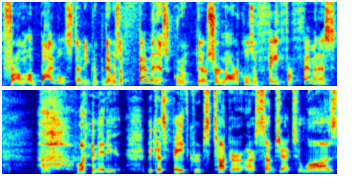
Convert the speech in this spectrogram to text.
from a Bible study group? There was a feminist group. There are certain articles of faith for feminists. what an idiot. Because faith groups, Tucker, are subject to laws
